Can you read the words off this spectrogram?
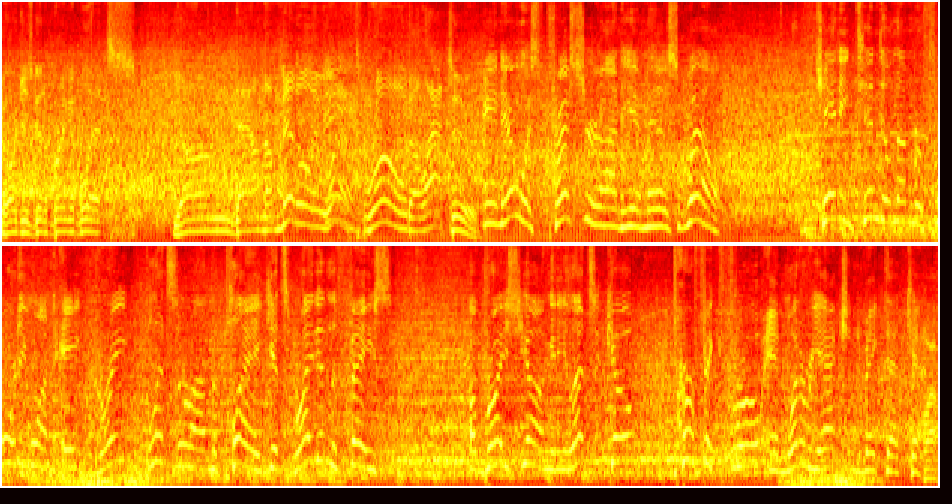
Georgia's going to bring a blitz. Young down the middle, and what a throw to Latu. And there was pressure on him as well. Channing Tindall, number 41, a great blitzer on the play, gets right in the face of Bryce Young, and he lets it go. Perfect throw, and what a reaction to make that catch. Wow.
